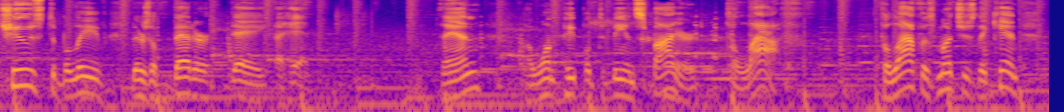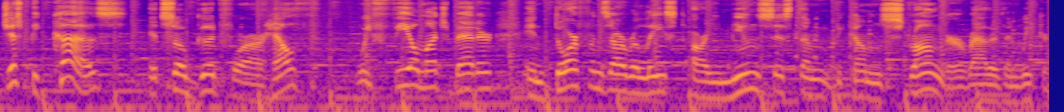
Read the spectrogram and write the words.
Choose to believe there's a better day ahead. Then, I want people to be inspired to laugh. To laugh as much as they can just because it's so good for our health we feel much better, endorphins are released, our immune system becomes stronger rather than weaker.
